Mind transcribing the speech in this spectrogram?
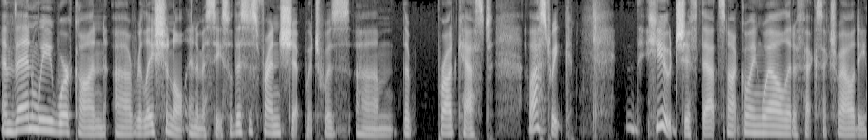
And then we work on uh, relational intimacy. So this is friendship, which was um, the broadcast last week huge. If that's not going well, it affects sexuality.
